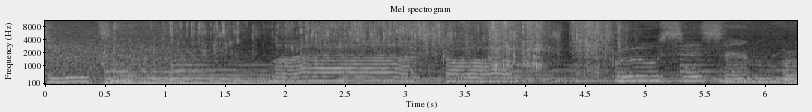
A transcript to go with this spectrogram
to tell my scars, bruises and broken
